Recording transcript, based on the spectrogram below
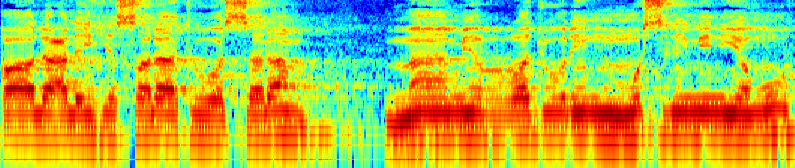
قال عليه الصلاة والسلام ما من رجل مسلم يموت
